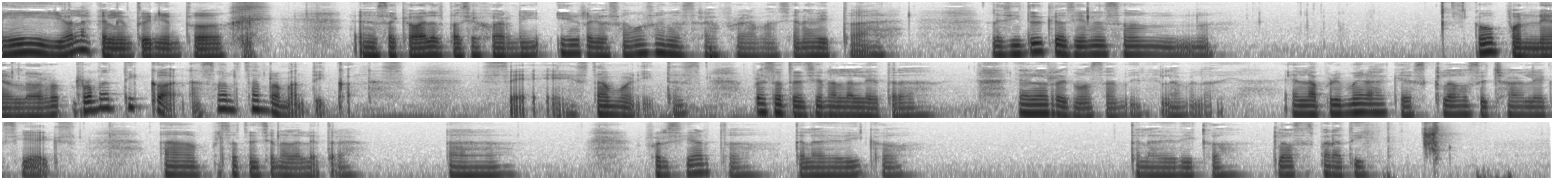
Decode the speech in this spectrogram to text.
Y calenturiento. Eh, Se acaba el espacio horny y regresamos a nuestra programación habitual. Las siguientes canciones son... ¿Cómo ponerlo? Ro- Romanticonas, son tan romanticonas. Sí, están bonitas. Presta atención a la letra y a los ritmos también, y la melodía. En la primera, que es Close de Charlie XCX, ah, presta atención a la letra. Ah, por cierto, te la dedico. Te la dedico. Close es para ti.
